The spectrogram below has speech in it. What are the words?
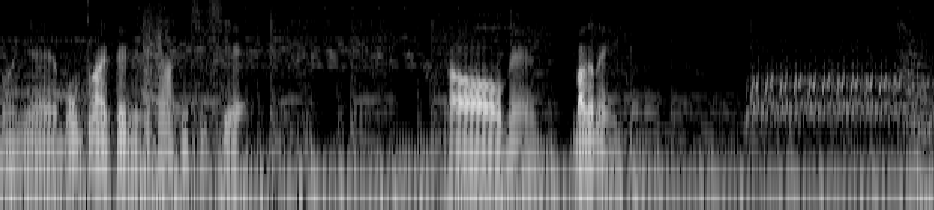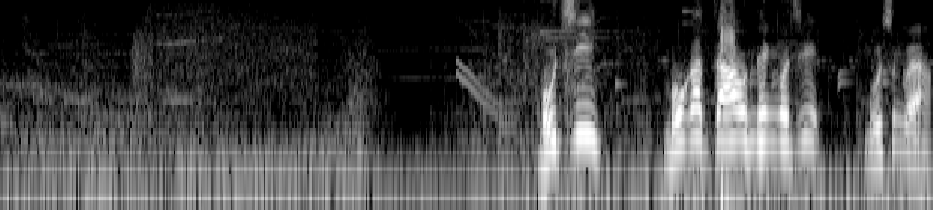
어, 예, 몸뚱아리 때는 괜찮았겠지, 씨. 어우, 맨. 마그네이트. 뭐지? 뭐가 다운된 거지? 뭘 쓴 거야?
